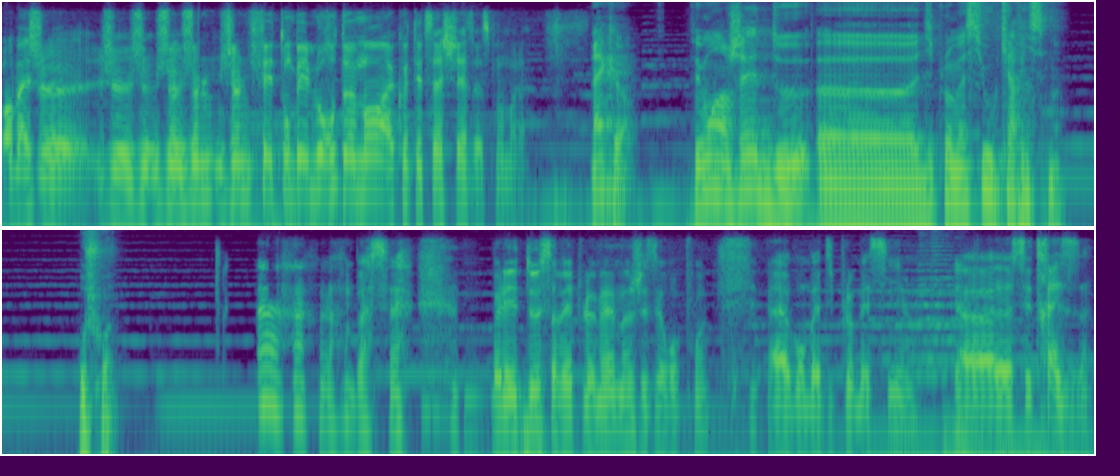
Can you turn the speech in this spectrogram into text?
Bon bah je, je, je, je le fais tomber lourdement à côté de sa chaise à ce moment-là. D'accord. Fais-moi un jet de euh, diplomatie ou charisme. Au choix. bah, ça- bah, les deux ça va être le même, hein, j'ai zéro point. Euh, bon bah diplomatie, hein. Euh, c'est 13.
